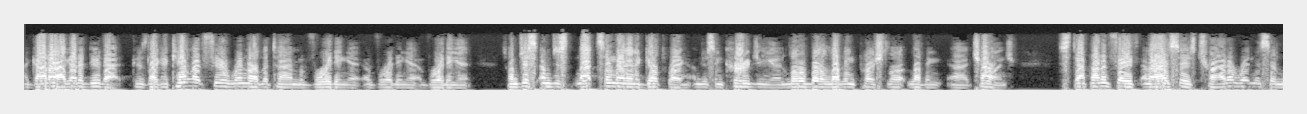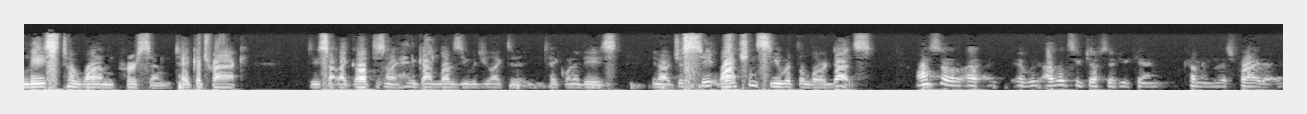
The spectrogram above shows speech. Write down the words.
I gotta, I gotta do that because like I can't let fear win all the time, avoiding it, avoiding it, avoiding it. So I'm just, I'm just not saying that in a guilt way. I'm just encouraging you, a little bit of loving push, loving uh, challenge. Step out in faith, and all I say is try to witness at least to one person. Take a tract, do something like go up to somebody, hey, God loves you. Would you like to take one of these? You know, just see, watch and see what the Lord does. Also, I, I would suggest if you can coming this Friday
